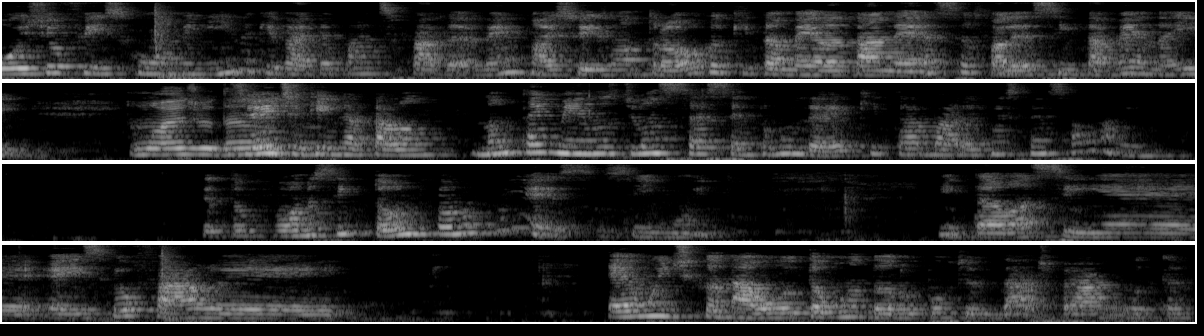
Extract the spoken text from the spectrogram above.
hoje eu fiz com uma menina que vai até participar do evento. Nós fez uma troca, que também ela tá nessa. Falei assim, tá vendo aí? Um ajuda Gente, aqui em Catalão não tem menos de umas 60 mulheres que trabalham com extensão não. Eu tô falando assim, torno porque eu não conheço, assim, muito. Então, assim, é, é isso que eu falo, é, é uma indicando a outra, uma dando oportunidade para a outra.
